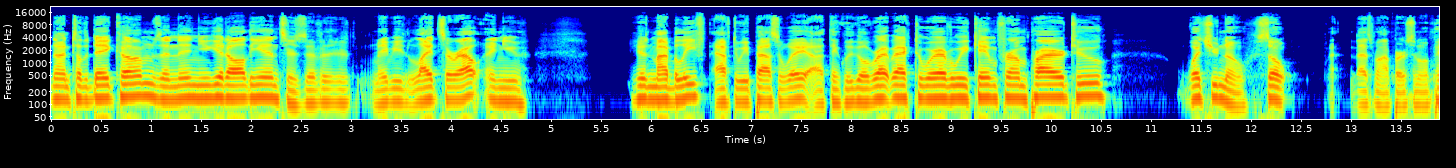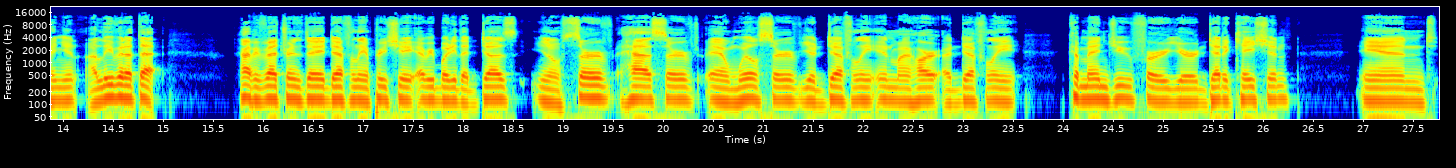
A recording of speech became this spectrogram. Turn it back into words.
Not until the day comes and then you get all the answers. If it, maybe lights are out and you here's my belief. After we pass away i think we go right back to wherever we came from prior to what you know. So that's my personal opinion. I leave it at that. Happy veterans day. Definitely appreciate everybody that does you know serve has served and will serve. You're definitely in my heart. I definitely commend you for your dedication. And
